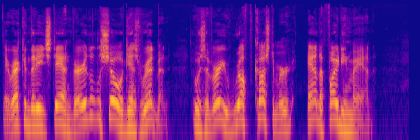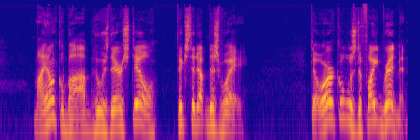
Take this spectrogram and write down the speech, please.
They reckoned that he'd stand very little show against Redmond, who was a very rough customer and a fighting man. My Uncle Bob, who was there still, fixed it up this way. The Oracle was to fight Redmond,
